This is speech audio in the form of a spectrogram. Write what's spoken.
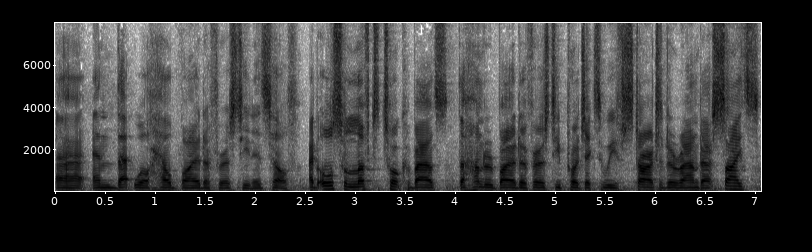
uh, and that will help biodiversity in itself. I'd also love to talk about the 100 biodiversity projects we've started around our sites.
